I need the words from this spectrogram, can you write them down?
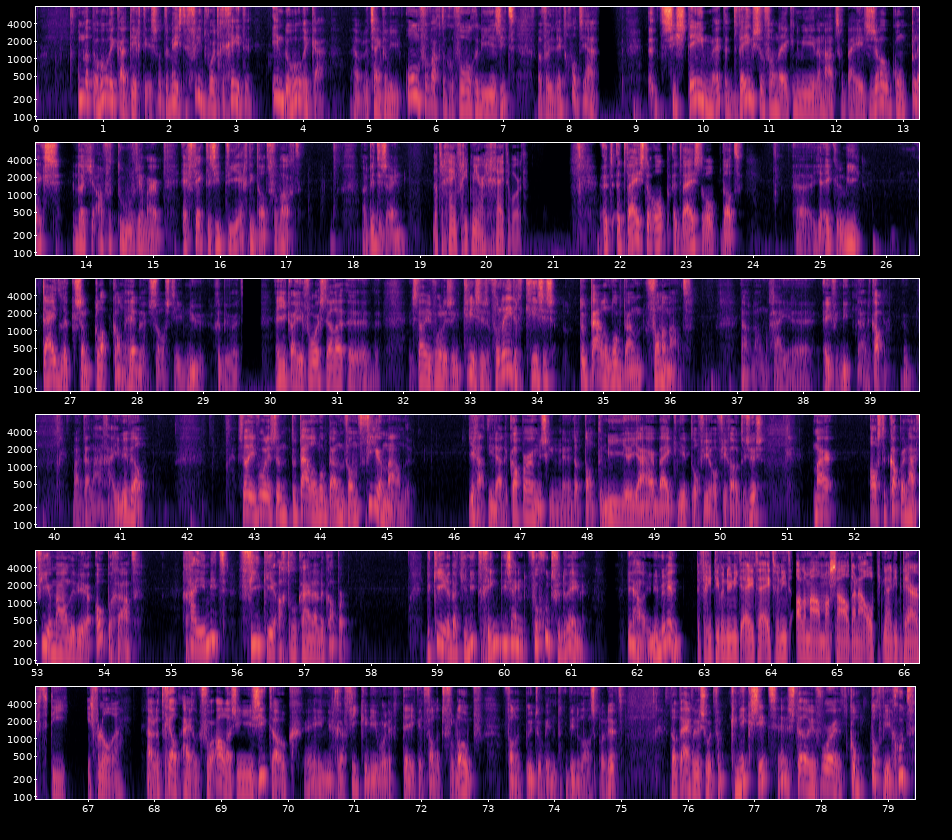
Omdat de horeca dicht is. Want de meeste friet wordt gegeten in de horeca. Nou, dat zijn van die onverwachte gevolgen die je ziet. Waarvan je denkt, god ja, het systeem, het, het weefsel van de economie en de maatschappij is zo complex. Dat je af en toe zeg maar, effecten ziet die je echt niet had verwacht. Nou, dit is er één. Dat er geen friet meer gegeten wordt. Het, het, wijst, erop, het wijst erop dat uh, je economie tijdelijk zo'n klap kan hebben zoals die nu gebeurt. En je kan je voorstellen, uh, stel je voor is een crisis, een volledige crisis, totale lockdown van een maand. Nou, dan ga je even niet naar de kapper. Maar daarna ga je weer wel. Stel je voor is een totale lockdown van vier maanden. Je gaat niet naar de kapper, misschien dat tante Mie je haar bijknipt of je, of je grote zus. Maar als de kapper na vier maanden weer open gaat, ga je niet vier keer achter elkaar naar de kapper. De keren dat je niet ging, die zijn voorgoed verdwenen. Die haal je niet meer in. De friet die we nu niet eten, eten we niet allemaal massaal daarna op. Nee, die bederft, die is verloren. Nou, dat geldt eigenlijk voor alles. En je ziet ook in de grafieken die worden getekend van het verloop van het bruto binnenlands product, dat er eigenlijk een soort van knik zit. Stel je voor, het komt toch weer goed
